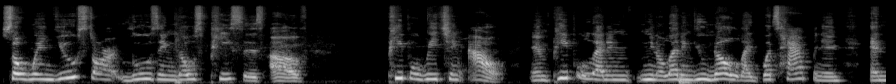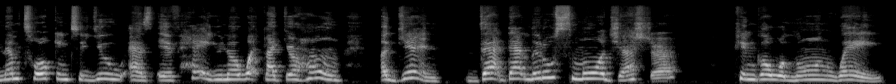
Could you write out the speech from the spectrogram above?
So when you start losing those pieces of people reaching out and people letting you know letting you know like what's happening and them talking to you as if hey you know what? Like you're home. Again that that little small gesture can go a long way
